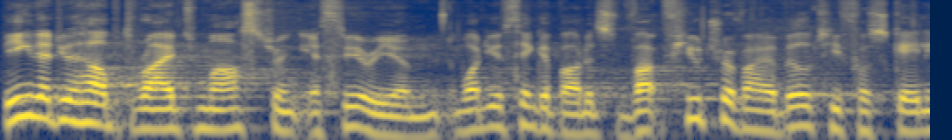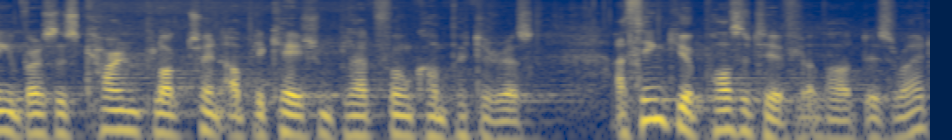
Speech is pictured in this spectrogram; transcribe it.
Being that you helped write Mastering Ethereum, what do you think about its future viability for scaling versus current blockchain application platform competitors? I think you're positive about this, right?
